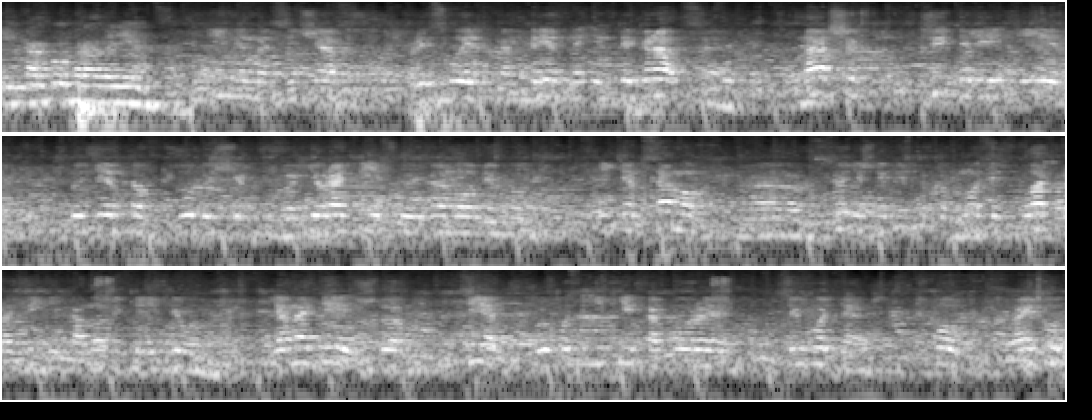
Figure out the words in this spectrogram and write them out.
и как управленцам. Именно сейчас происходит конкретная интеграция наших жителей и студентов будущих в европейскую экономику. И тем самым э, сегодняшняя выставка вносит вклад в развитие экономики региона. Я надеюсь, что те выпускники, которые сегодня найдут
